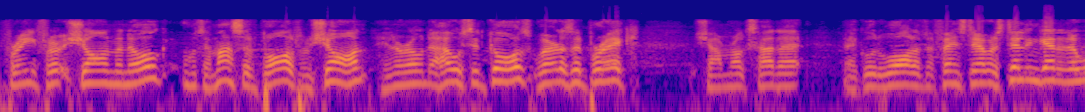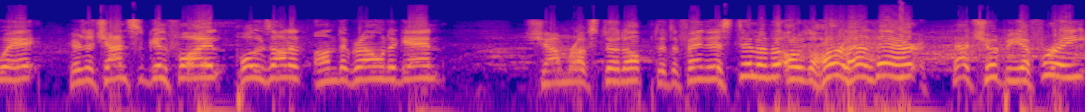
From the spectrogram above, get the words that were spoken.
free for Sean Minogue. Oh, it's a massive ball from Sean. In around the house it goes. Where does it break? Shamrocks had a, a good wall of defence there, but still didn't get it away. Here's a chance. Guilfoyle pulls on it on the ground again. Shamrock stood up. The defender is still in. The, oh, the hurl held there. That should be a free.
